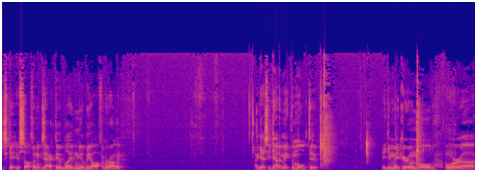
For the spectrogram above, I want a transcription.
just get yourself an X-Acto blade and you'll be off and running. I guess you got to make the mold too. You can make your own mold or uh,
